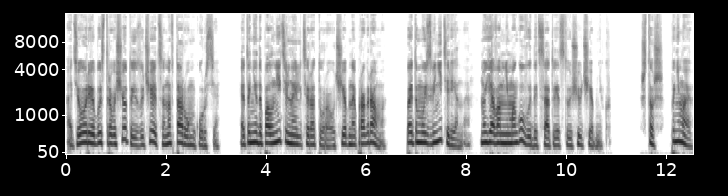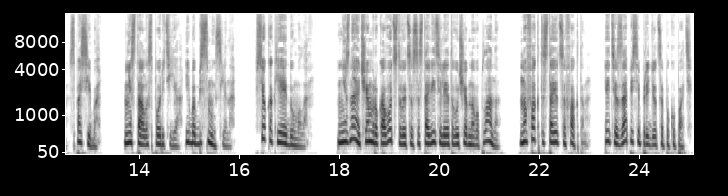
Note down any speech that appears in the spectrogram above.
«А теория быстрого счета изучается на втором курсе. Это не дополнительная литература, а учебная программа поэтому извините, Ренна, но я вам не могу выдать соответствующий учебник». «Что ж, понимаю, спасибо». Не стала спорить я, ибо бессмысленно. Все, как я и думала. Не знаю, чем руководствуются составители этого учебного плана, но факт остается фактом. Эти записи придется покупать,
